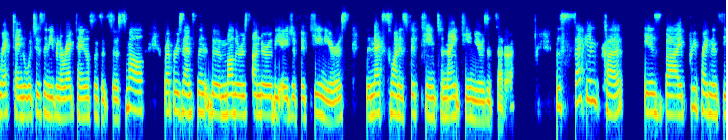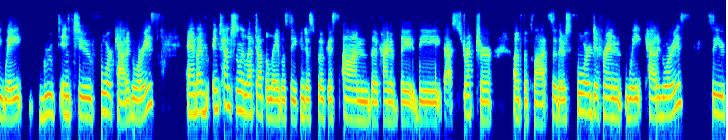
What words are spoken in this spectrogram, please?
rectangle, which isn't even a rectangle since it's so small, represents the, the mothers under the age of 15 years. The next one is 15 to 19 years, etc. The second cut is by pre-pregnancy weight grouped into four categories. And I've intentionally left out the label so you can just focus on the kind of the, the uh, structure of the plot. So there's four different weight categories. So you,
